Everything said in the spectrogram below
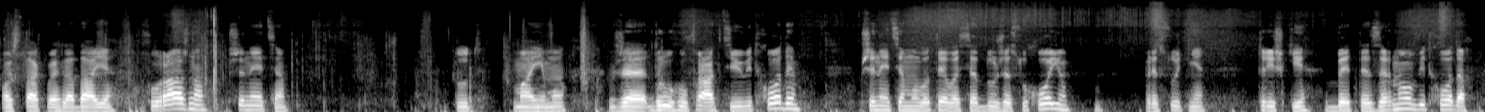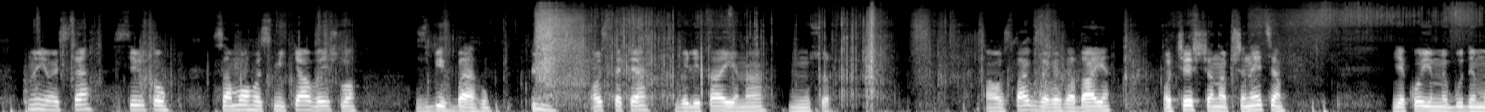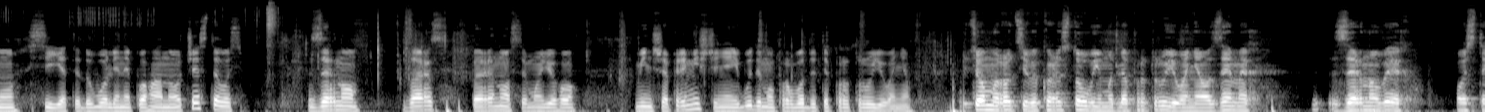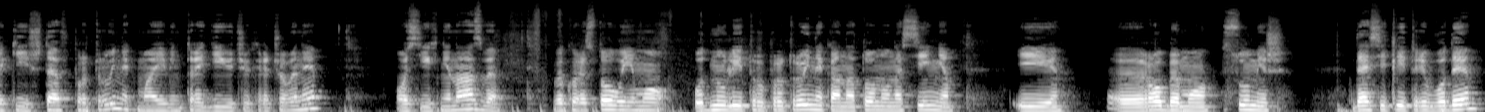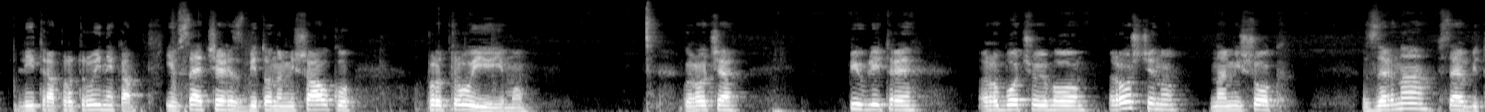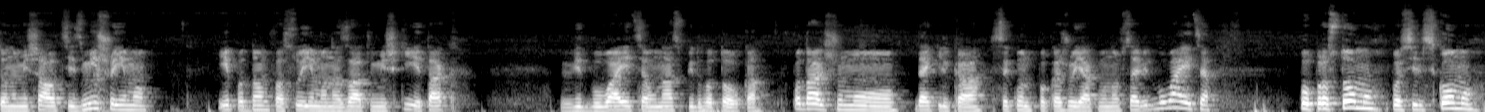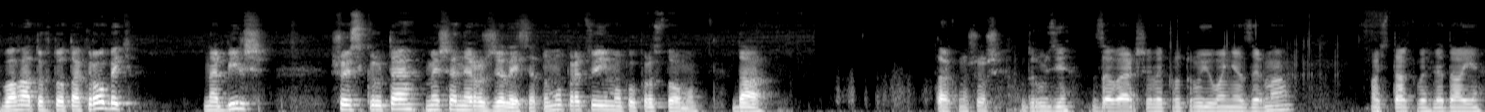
Ось так виглядає фуражна пшениця. Тут маємо вже другу фракцію відходи. Пшениця молотилася дуже сухою, присутнє трішки бите зерно в відходах. Ну і ось це стільки самого сміття вийшло з бігбегу. Ось таке вилітає на мусор. А ось так вже виглядає очищена пшениця, якою ми будемо сіяти. Доволі непогано очистилось зерно. Зараз переносимо його в інше приміщення і будемо проводити протруювання. У цьому році використовуємо для протруювання озимих зернових ось такий штеф-протруйник. Має він три діючих речовини. Ось їхні назви. Використовуємо 1 літру протруйника на тонну насіння і е, робимо суміш 10 літрів води, літра протруйника і все через бетономішалку протруюємо. Коротше, пів літри робочого розчину на мішок зерна, все в бетономішалці змішуємо і потім фасуємо назад в мішки. І так відбувається у нас підготовка. В подальшому декілька секунд покажу, як воно все відбувається. По-простому, по-сільському, багато хто так робить. На більш щось круте ми ще не розжилися, тому працюємо по-простому. Да. Так, ну що ж, друзі, завершили протруювання зерна. Ось так виглядає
